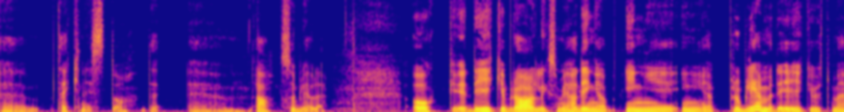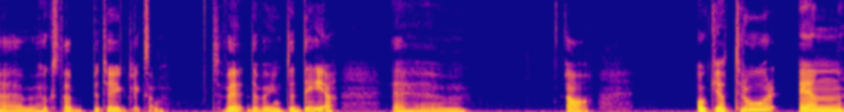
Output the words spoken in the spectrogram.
ehm, tekniskt då. Det, ehm, ja, så blev det. Och eh, det gick ju bra liksom. Jag hade inga, inga, inga problem med det. Jag gick ut med högsta betyg liksom. Så det- var ju inte det. Ehm, ja. Och jag tror en,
